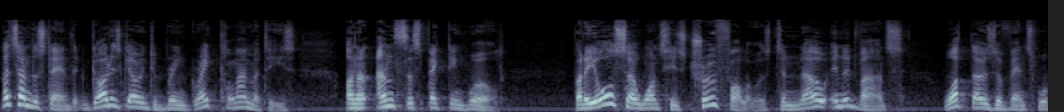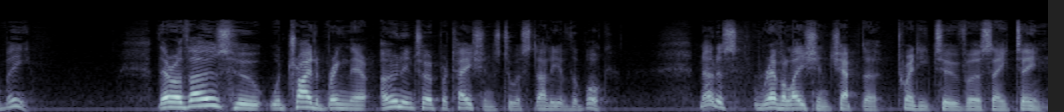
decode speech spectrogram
Let's understand that God is going to bring great calamities on an unsuspecting world, but He also wants His true followers to know in advance what those events will be. There are those who would try to bring their own interpretations to a study of the book. Notice Revelation chapter 22, verse 18.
